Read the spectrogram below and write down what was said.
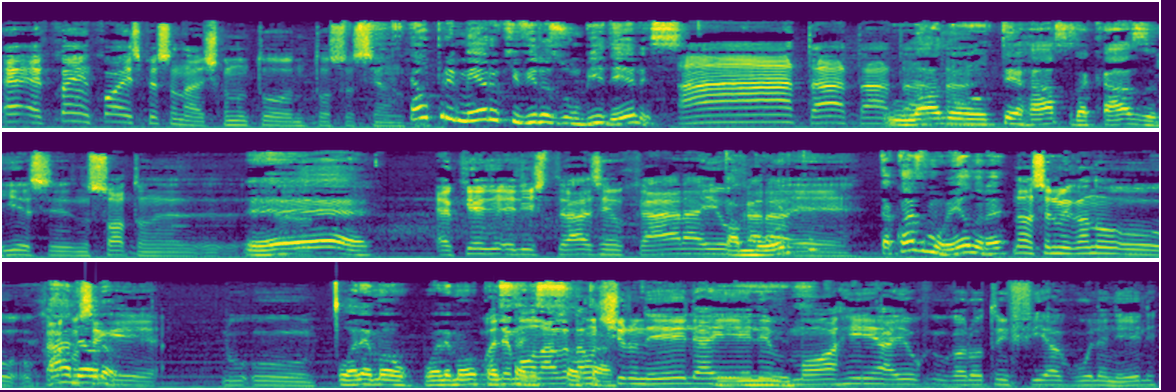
É, é, qual, é qual é esse personagem que eu não tô, não tô associando? É o primeiro que vira zumbi deles. Ah, tá, tá, tá. Lá tá. no terraço da casa. Isso, no sótão, né? É. É porque eles trazem o cara e tá o cara morto? é. Tá quase morrendo, né? Não, se não me engano, o, o cara ah, consegue. Não, não. O, o, o, alemão, o alemão, o alemão lá dá um tiro nele, aí Isso. ele morre, aí o, o, garoto enfia a agulha nele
